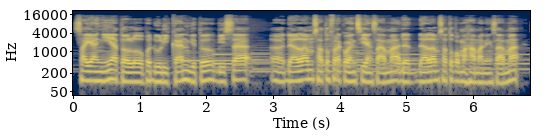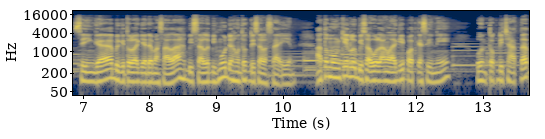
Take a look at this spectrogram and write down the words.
sayangi atau lo pedulikan gitu bisa uh, dalam satu frekuensi yang sama dan dalam satu pemahaman yang sama sehingga begitu lagi ada masalah bisa lebih mudah untuk diselesaikan. Atau mungkin lo bisa ulang lagi podcast ini untuk dicatat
